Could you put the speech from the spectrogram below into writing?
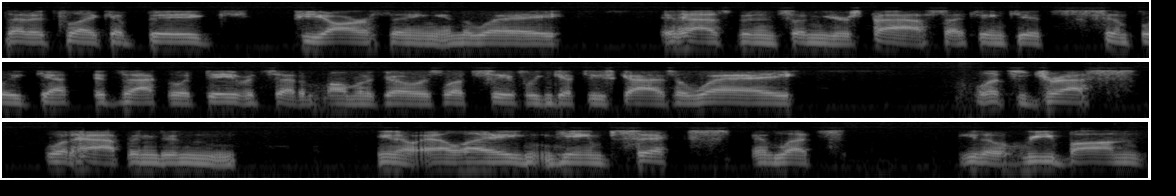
that it's like a big PR thing in the way it has been in some years past. I think it's simply get exactly what David said a moment ago is let's see if we can get these guys away. Let's address what happened in, you know, LA game six and let's, you know, rebond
